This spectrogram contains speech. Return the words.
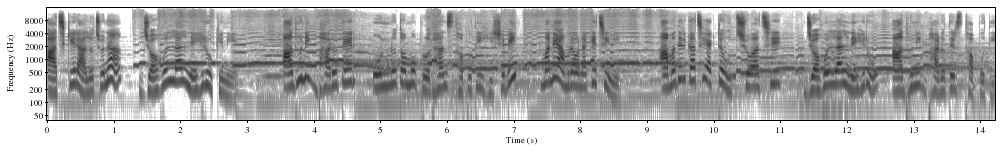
আজকের আলোচনা জওহরলাল নেহরুকে নিয়ে। আধুনিক ভারতের অন্যতম প্রধান স্থপতি হিসেবেই মানে আমরা ওনাকে চিনি। আমাদের কাছে একটা উৎস আছে জওহরলাল নেহরু আধুনিক ভারতের স্থপতি।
